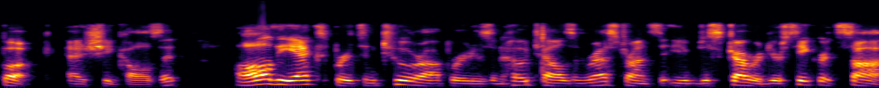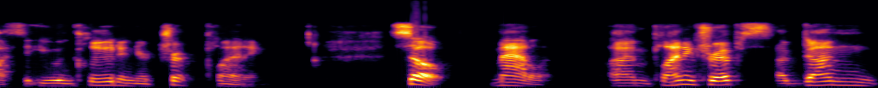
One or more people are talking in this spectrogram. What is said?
book, as she calls it. All the experts and tour operators and hotels and restaurants that you've discovered, your secret sauce that you include in your trip planning. So, Madeline, I'm planning trips. I've done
